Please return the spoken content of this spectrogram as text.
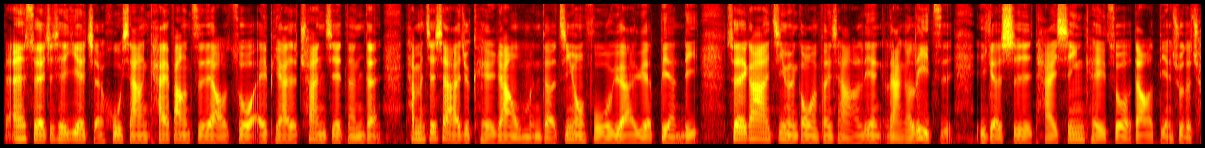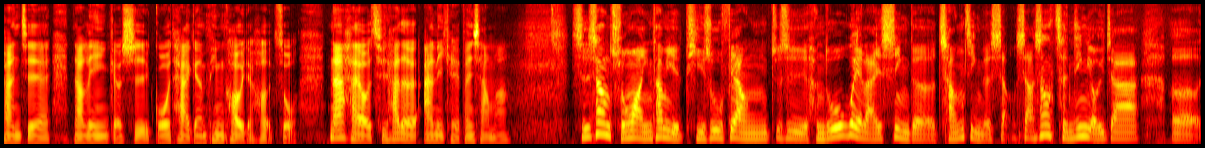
但随着这些业者互相开放资料、做 API 的串接等等，他们接下来就可以让我们的金融服务越来越便利。所以刚才金源跟我们分享了两两个例子。一个是台新可以做到点数的串接，那另一个是国泰跟 Pinko 的合作。那还有其他的案例可以分享吗？其实像纯网银，他们也提出非常就是很多未来性的场景的想象。像曾经有一家呃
